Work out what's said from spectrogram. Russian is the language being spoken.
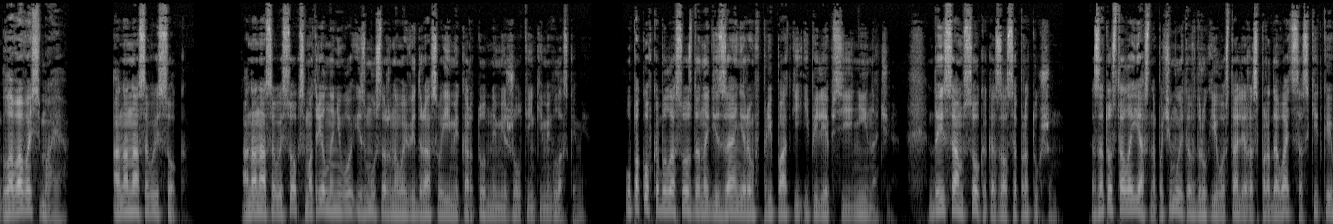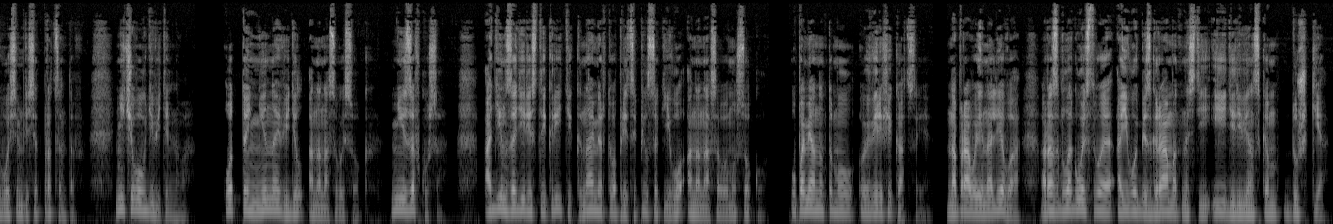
Глава восьмая. Ананасовый сок. Ананасовый сок смотрел на него из мусорного ведра своими картонными желтенькими глазками. Упаковка была создана дизайнером в припадке эпилепсии не иначе. Да и сам сок оказался протухшим. Зато стало ясно, почему это вдруг его стали распродавать со скидкой 80%. Ничего удивительного. Отто ненавидел ананасовый сок. Не из-за вкуса. Один задиристый критик намертво прицепился к его ананасовому соку, упомянутому в верификации, направо и налево, разглагольствуя о его безграмотности и деревенском душке.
